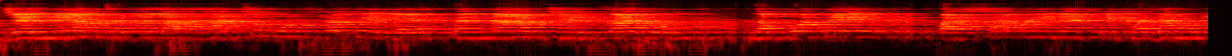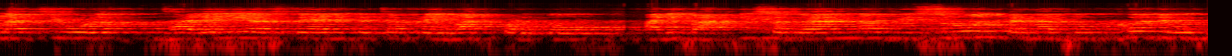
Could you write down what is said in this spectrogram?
ज्यांनी आपल्याला लहानाचं मोठं केलंय त्यांना झिडकारून नको ते पाच सहा महिन्यात एखाद्या मुलाची ओळख झालेली असते आणि त्याच्या प्रेमात पडतो आणि बाकी सगळ्यांना विसरून त्यांना दुःख देऊन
